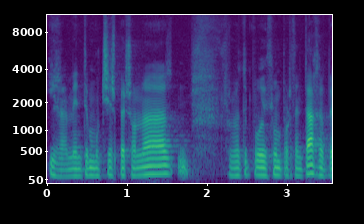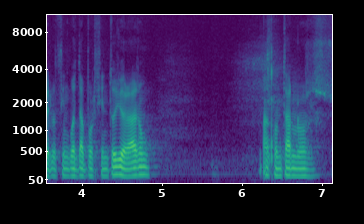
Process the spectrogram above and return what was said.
y realmente muchas personas, pf, no te puedo decir un porcentaje, pero el 50% lloraron a contarnos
